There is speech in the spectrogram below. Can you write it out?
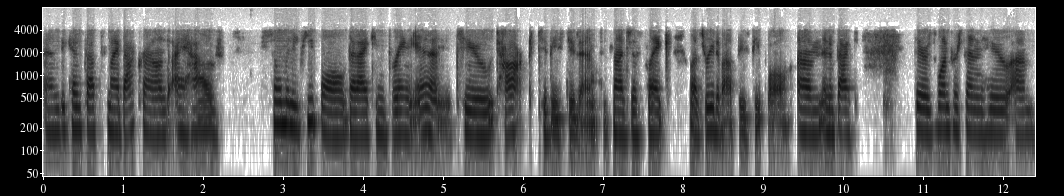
and because that's my background, I have so many people that I can bring in to talk to these students. It's not just like, let's read about these people. Um, and in fact, there's one person who um,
